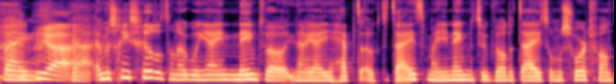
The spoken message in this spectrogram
fijn. ja. Ja, en misschien scheelt het dan ook, want jij neemt wel, nou ja, je hebt ook de tijd, maar je neemt natuurlijk wel de tijd om een soort van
